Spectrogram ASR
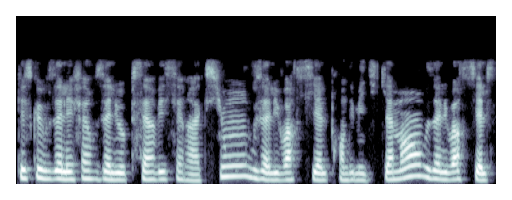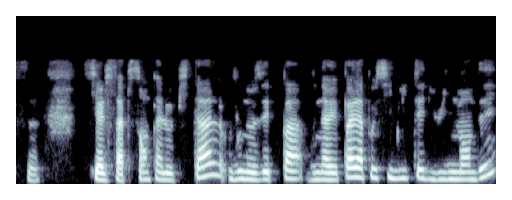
Qu'est-ce que vous allez faire? Vous allez observer ses réactions, vous allez voir si elle prend des médicaments, vous allez voir si elle si elle s'absente à l'hôpital. Vous n'osez pas, vous n'avez pas la possibilité de lui demander.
